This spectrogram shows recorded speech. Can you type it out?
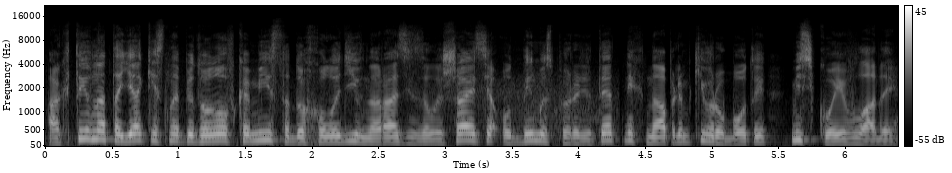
Активна та якісна підготовка міста до холодів наразі залишається одним із пріоритетних напрямків роботи міської влади.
